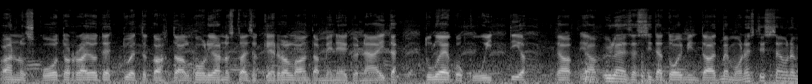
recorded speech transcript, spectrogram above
annoskoot on rajoitettu, että kahta alkoholiannosta ei saa kerralla antaa, meneekö näitä, tuleeko kuittia. Ja, ja yleensä sitä toimintaa, että me monesti semmoinen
